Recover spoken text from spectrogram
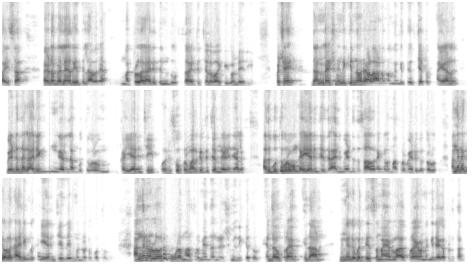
പൈസയുടെ വില അറിയത്തില്ല. അവരെ മറ്റുള്ള കാര്യത്തിന് ദൂർത്തായിട്ട് ചെലവാക്കിക്കൊണ്ടേയിരിക്കും. പക്ഷേ ധനലക്ഷ്മി നിൽക്കുന്ന ഒരാളാണെന്നുണ്ടെങ്കിൽ തീർച്ചയായിട്ടും അയാൾ വേണ്ടുന്ന കാര്യങ്ങളെല്ലാം ബുദ്ധിപൂർവം കൈകാര്യം ചെയ്യും. ഒരു സൂപ്പർ മാർക്കറ്റിൽ ചെന്ന് കഴിഞ്ഞാലും അത് ബുദ്ധിപൂർവം കൈകാര്യം ചെയ്ത് അതിന് വേണ്ടുന്ന സാധനങ്ങൾ മാത്രമേ എടുക്കത്തുള്ളൂ. അങ്ങനെയൊക്കെയുള്ള കാര്യങ്ങൾ കൈകാര്യം ചെയ്തേ മുന്നോട്ട് പോകത്തുള്ളൂ. അങ്ങനെയുള്ളവരുടെ കൂടെ മാത്രമേ ധനലക്ഷ്മി നിൽക്കത്തുള്ളൂ. എന്റെ അഭിപ്രായം ഇതാണ്. നിങ്ങൾക്ക് വ്യത്യസ്തമായുള്ള അഭിപ്രായം ഉണ്ടെങ്കിൽ രേഖപ്പെടുത്താം.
